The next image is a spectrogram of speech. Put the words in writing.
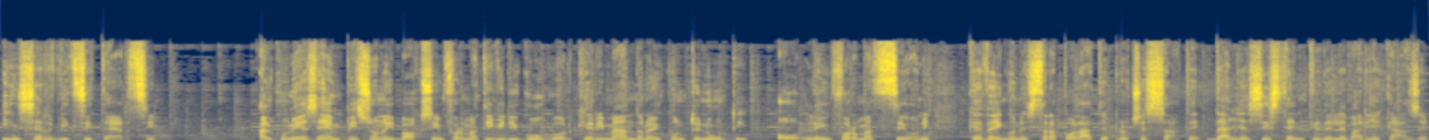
in servizi terzi. Alcuni esempi sono i box informativi di Google che rimandano ai contenuti o le informazioni che vengono estrapolate e processate dagli assistenti delle varie case.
